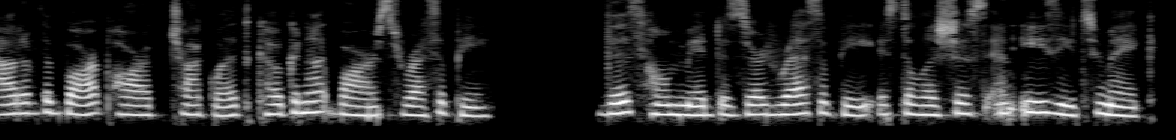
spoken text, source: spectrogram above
Out of the Bar Park Chocolate Coconut Bars Recipe. This homemade dessert recipe is delicious and easy to make.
